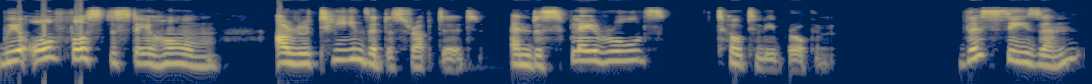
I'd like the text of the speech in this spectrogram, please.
we're all forced to stay home, our routines are disrupted, and display rules totally broken. This season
